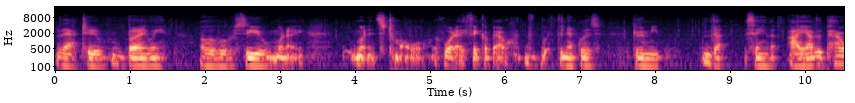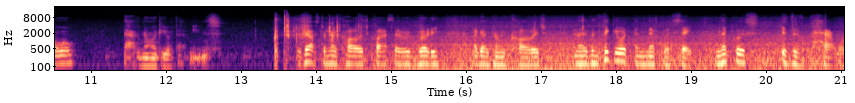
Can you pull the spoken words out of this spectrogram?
that too. But anyway, I'll see you when I when it's tomorrow of what I think about with the necklace giving me that saying that I have the power. I have no idea what that means. It's after my college class, everybody. I got done college, and I've been thinking what the necklace say. Necklace is the power.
